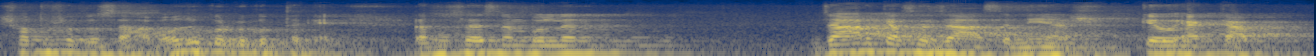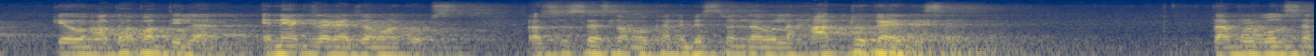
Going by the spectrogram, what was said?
শত শত সাহাব, অজু করবে থেকে রাসুল ইসলাম বললেন যার কাছে যা আছে নিয়ে আস। কেউ এক কাপ, কেউ আধা পাতিলা, এনে এক জায়গায় জমা করছে রাসুল ইসলাম ওখানে বিসমিল্লাহ বলে হাত ঢুকাই দিয়েছেন তারপর বলছেন,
